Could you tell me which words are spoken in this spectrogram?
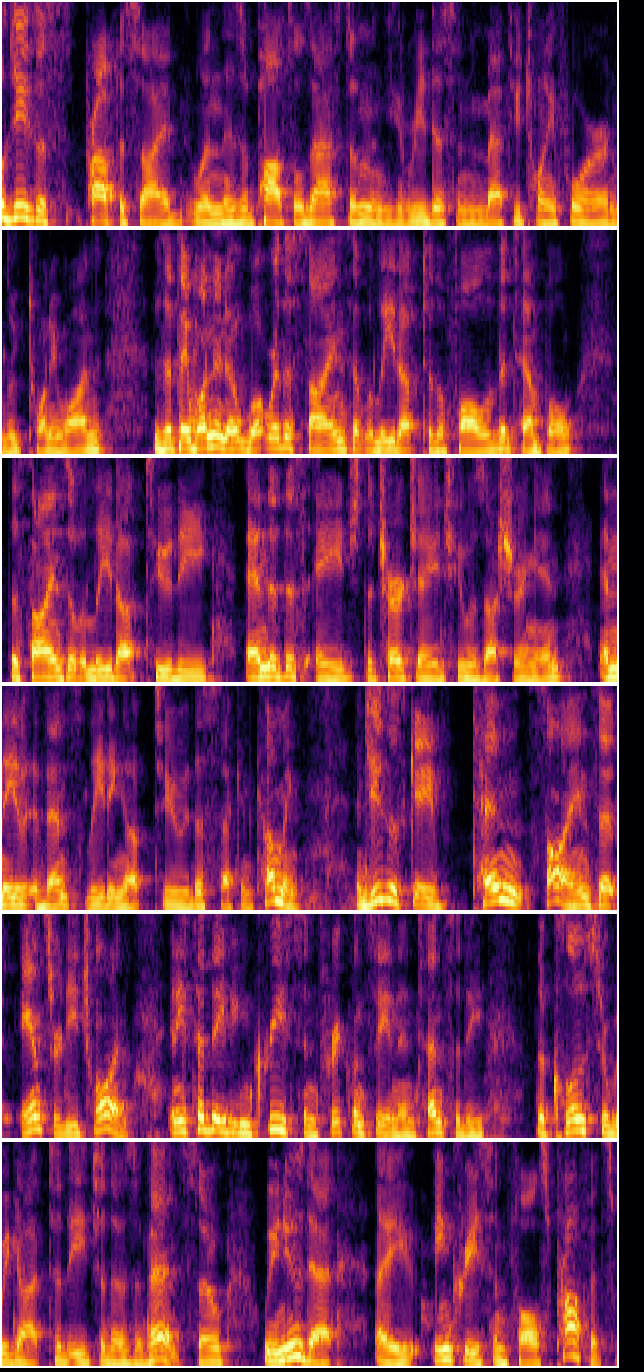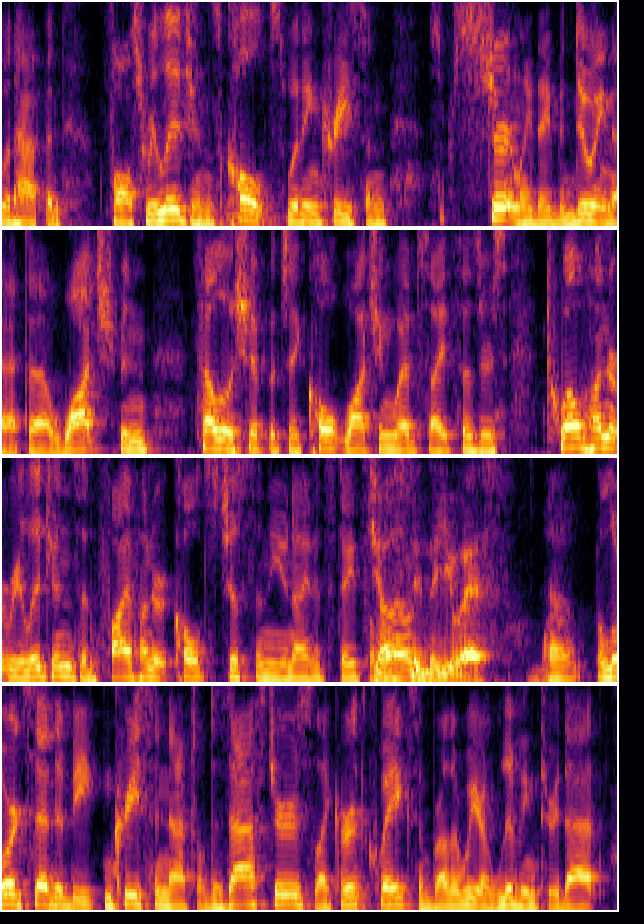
Well, Jesus prophesied when his apostles asked him, and you can read this in Matthew 24 and Luke 21, is that they want to know what were the signs that would lead up to the fall of the temple, the signs that would lead up to the end of this age, the church age he was ushering in, and the events leading up to the second coming. And Jesus gave 10 signs that answered each one. And he said they'd increase in frequency and intensity the closer we got to the, each of those events. So we knew that a increase in false prophets would happen. False religions, cults would increase, and certainly they've been doing that. Uh, Watchman Fellowship, which is a cult watching website, says there's 1,200 religions and 500 cults just in the United States alone. Just in the U.S. Wow. Uh, the Lord said there'd be increase in natural disasters like earthquakes, and brother, we are living through that.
